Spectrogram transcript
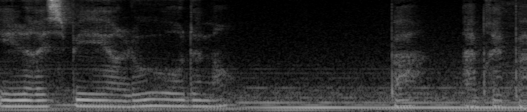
Il respire lourdement, pas après pas,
